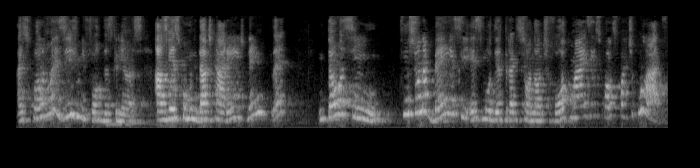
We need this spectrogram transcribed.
A escola não exige o uniforme das crianças. Às vezes, comunidade carente, nem, né? Então, assim, funciona bem esse, esse modelo tradicional de foto, mas em escolas particulares.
